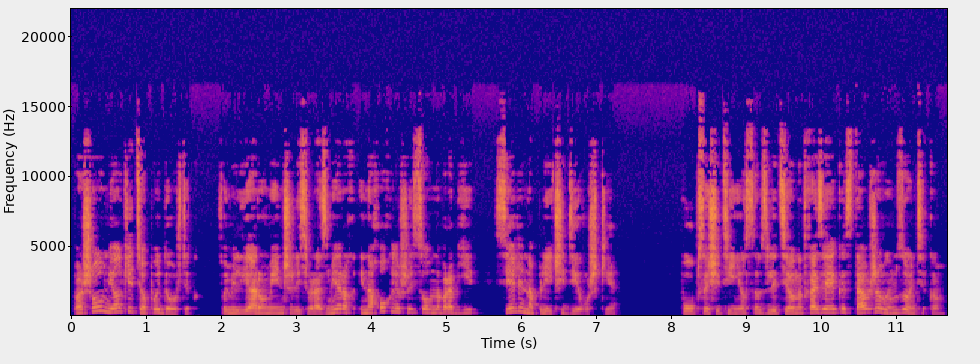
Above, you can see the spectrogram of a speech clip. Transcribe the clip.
Пошел мелкий теплый дождик. Фамильяры уменьшились в размерах и, нахохлившись, словно воробьи, сели на плечи девушки. Пупс ощетинился, взлетел над хозяйкой, став живым зонтиком.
